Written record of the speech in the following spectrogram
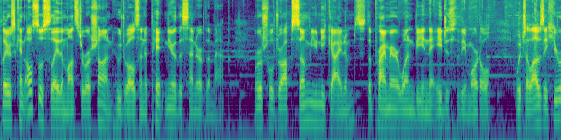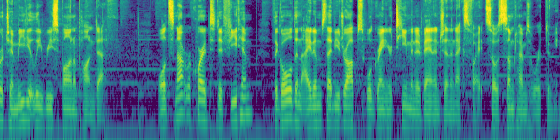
Players can also slay the monster Roshan, who dwells in a pit near the center of the map. Rosh will drop some unique items, the primary one being the Aegis of the Immortal, which allows a hero to immediately respawn upon death. While it's not required to defeat him, the gold and items that he drops will grant your team an advantage in the next fight, so it's sometimes worth doing.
